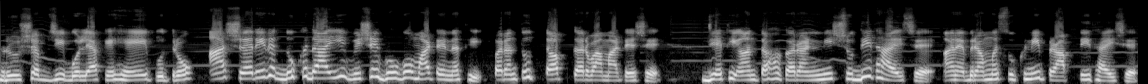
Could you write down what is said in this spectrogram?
ઋષભજી બોલ્યા કે, હે પુત્રો, આ શરીર દુઃખદાયી વિષય ભોગો માટે નથી, પરંતુ તપ કરવા માટે છે, જેથી અંતઃકરણની શુદ્ધિ થાય છે અને બ્રહ્મ સુખની પ્રાપ્તિ થાય છે.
